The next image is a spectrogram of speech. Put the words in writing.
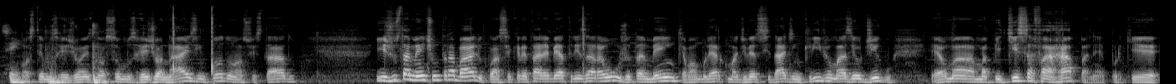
Sim. Nós temos regiões, nós somos regionais em todo o nosso estado. E justamente um trabalho com a secretária Beatriz Araújo também, que é uma mulher com uma diversidade incrível, mas eu digo, é uma, uma petiça farrapa, né? Porque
